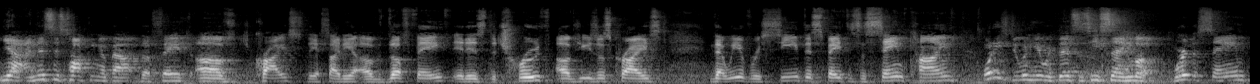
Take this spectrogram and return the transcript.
yeah, and this is talking about the faith of Christ, this idea of the faith. It is the truth of Jesus Christ that we have received this faith. It's the same kind. What he's doing here with this is he's saying, look, we're the same.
